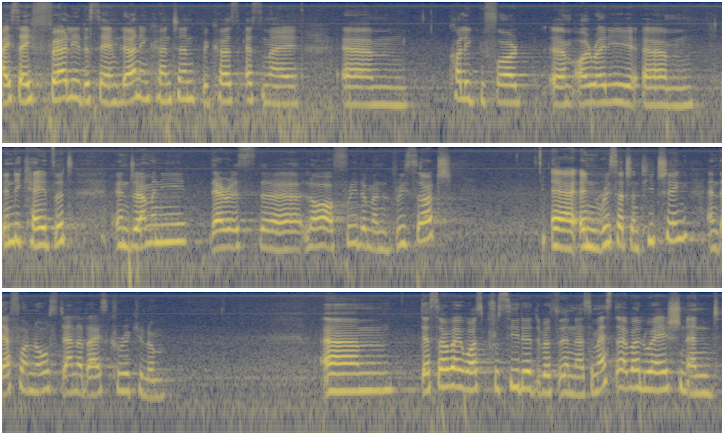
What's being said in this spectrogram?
I say fairly the same learning content because as my um, colleague before um, already um, indicates it, in Germany there is the law of freedom and research, uh, in research and teaching, and therefore no standardized curriculum. Um, the survey was preceded within a semester evaluation and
